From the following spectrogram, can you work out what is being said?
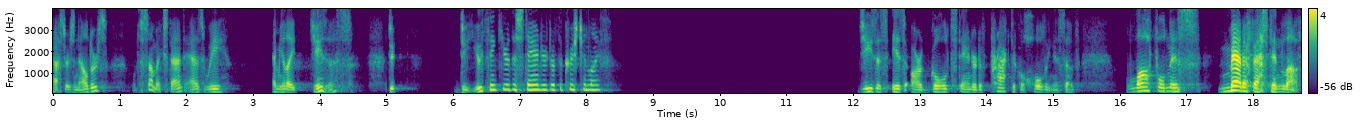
Pastors and elders? Well, to some extent, as we emulate Jesus. Do, do you think you're the standard of the Christian life? Jesus is our gold standard of practical holiness, of lawfulness manifest in love.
